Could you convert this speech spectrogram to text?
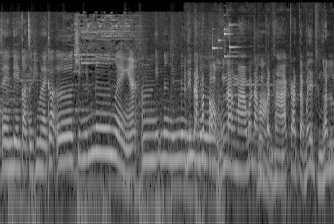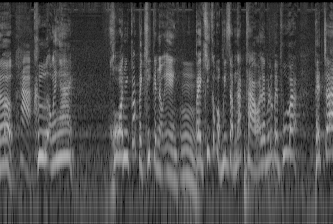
ใจเย็นๆก่อนจะพิมพ์อะไรก็เออคิดนิดนึงอะไรอย่างเงี้ยอืมนิดนึงนิดนึงอันนี้นางก็ดงตอบของนางมาว่านางมีค่ะปัญหากันแต่ไม่ได้ถึงขั้นเลิกค่ะคือเอาง่ายๆ คนก็ไปคิดกันเอาเองอืมไปคิดก็บอกมีสำนักข่าวอะไรไม่รู้ไปพูดว่าเพชรจ้า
